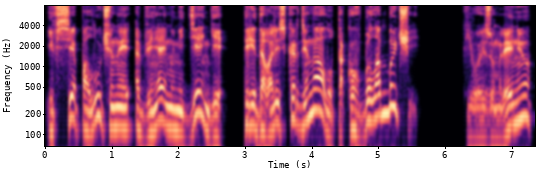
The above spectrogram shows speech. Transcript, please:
И все полученные обвиняемыми деньги передавались кардиналу, таков был обычай. К его изумлению,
